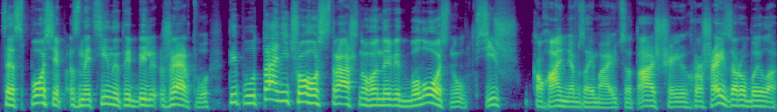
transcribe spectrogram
це спосіб знецінити біль жертву. Типу, та нічого страшного не відбулось. Ну всі ж. Коханням займаються, та ще й грошей заробила.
